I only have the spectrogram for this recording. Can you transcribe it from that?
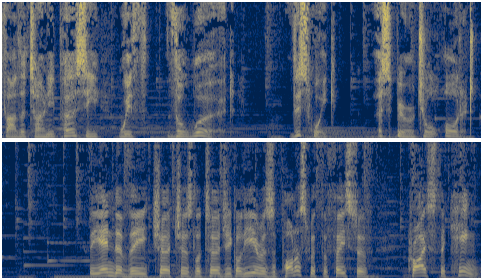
Father Tony Percy with The Word. This week, a spiritual audit. The end of the Church's liturgical year is upon us with the feast of Christ the King.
